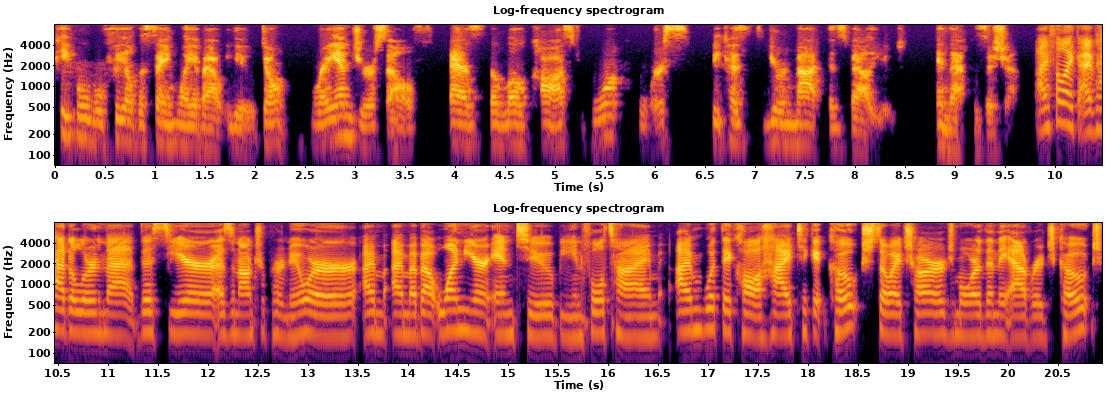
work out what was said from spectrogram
people will feel the same way about you. Don't brand yourself as the low cost workforce because you're not as valued in that position. I feel like I've had to learn that this year as an entrepreneur. I'm I'm about 1 year into being full-time. I'm what they call a high ticket coach, so I charge more than the average coach,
